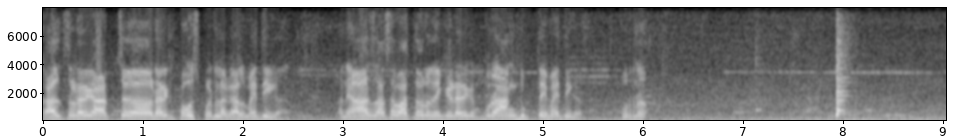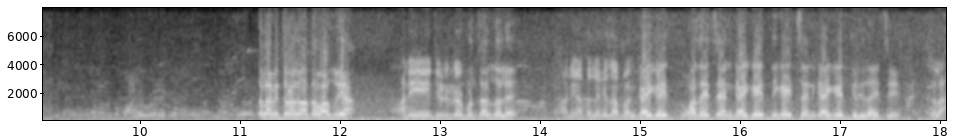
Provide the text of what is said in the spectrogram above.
कालचं डायरेक्ट आजचं डायरेक्ट पाऊस पडला काल माहिती आहे का? आणि आज असं वातावरण आहे की डायरेक्ट पुरं अंग दुखतंय माहिती आहे का? पूर्ण. चला मित्रांनो आता वाजूया. आणि जनरेटर पण चालू झालं आहे आणि आता लगेच आपण गाई गाईत वाजायचं आणि गाई गाईत निघायचं आणि गाई गाईत घरी जायचं चला.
